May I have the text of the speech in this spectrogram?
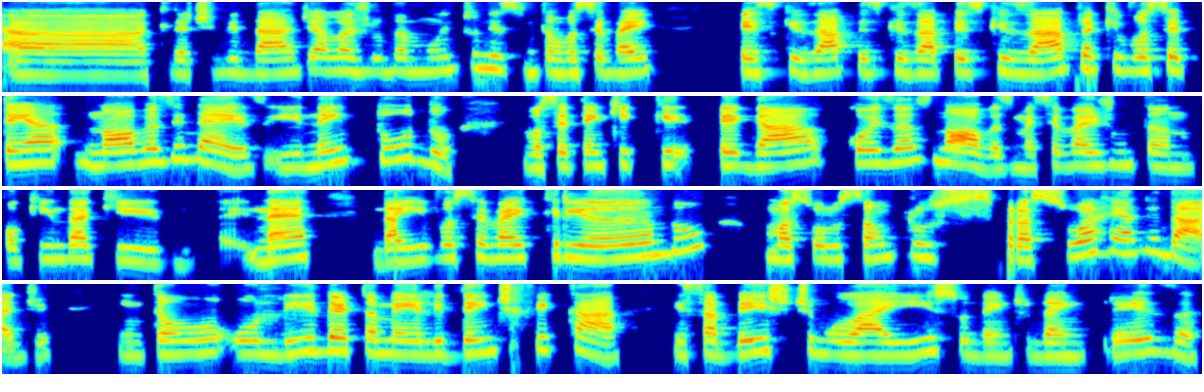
a criatividade ela ajuda muito nisso. Então, você vai pesquisar, pesquisar, pesquisar para que você tenha novas ideias. E nem tudo você tem que pegar coisas novas, mas você vai juntando um pouquinho daqui, né? Daí você vai criando uma solução para a sua realidade. Então, o líder também, ele identificar e saber estimular isso dentro da empresa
